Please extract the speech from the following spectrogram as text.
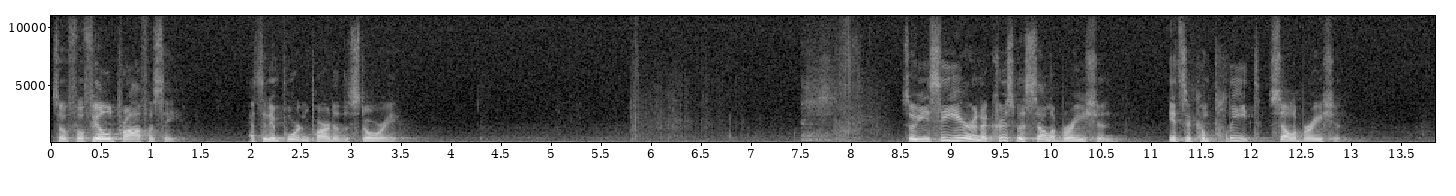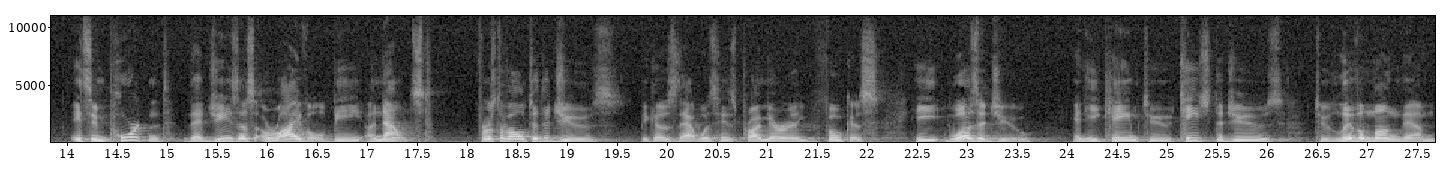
So, fulfilled prophecy. That's an important part of the story. So, you see here in a Christmas celebration, it's a complete celebration. It's important that Jesus' arrival be announced. First of all, to the Jews, because that was his primary focus. He was a Jew, and he came to teach the Jews, to live among them,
